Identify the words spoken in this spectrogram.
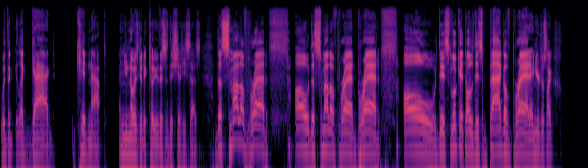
with the like gagged, kidnapped, and you know he's going to kill you. This is the shit he says. The smell of bread. Oh, the smell of bread, bread. Oh, this look at all this bag of bread and you're just like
